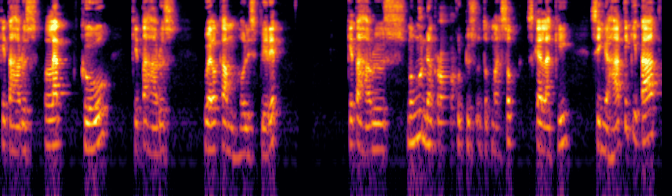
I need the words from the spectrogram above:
kita harus let go, kita harus welcome Holy Spirit, kita harus mengundang Roh Kudus untuk masuk sekali lagi sehingga hati kita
